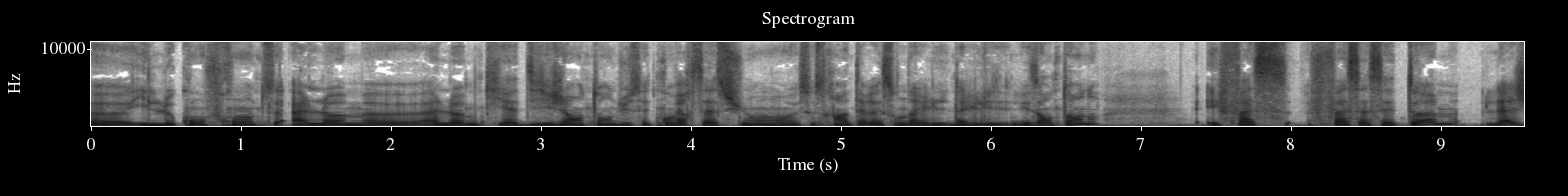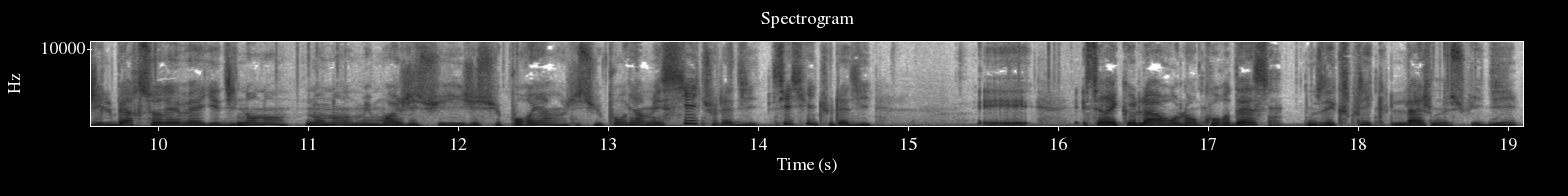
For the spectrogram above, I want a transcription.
euh, il le confronte à l'homme, euh, à l'homme qui a déjà entendu cette conversation. ce serait intéressant d'aller les entendre. Et face face à cet homme, là Gilbert se réveille et dit non non non non, mais moi j'y suis j'y suis pour rien, j'y suis pour rien. Mais si tu l'as dit, si si tu l'as dit. Et, et c'est vrai que là Roland Courdès nous explique. Là je me suis dit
